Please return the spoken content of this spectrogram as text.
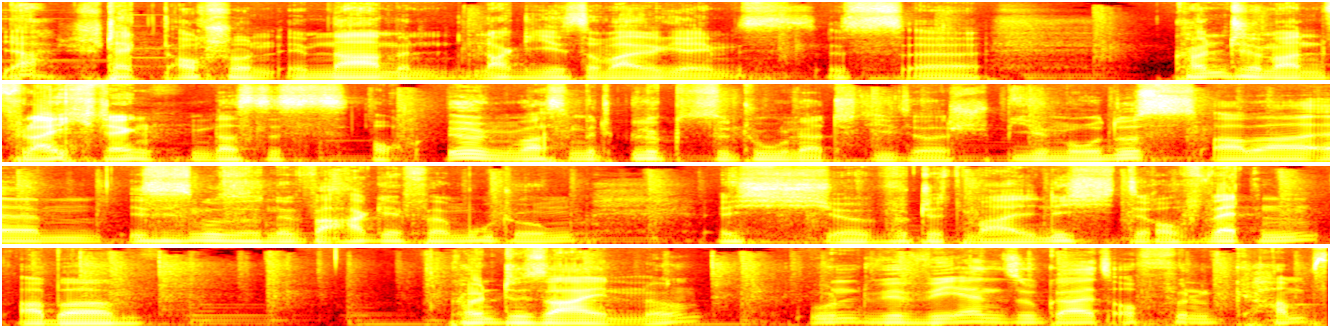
ja, steckt auch schon im Namen. Lucky Survival Games. Ist, äh, könnte man vielleicht denken, dass es auch irgendwas mit Glück zu tun hat, dieser Spielmodus. Aber, ähm, es ist nur so eine vage Vermutung. Ich äh, würde mal nicht darauf wetten, aber könnte sein, ne? Und wir wären sogar jetzt auch für einen Kampf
